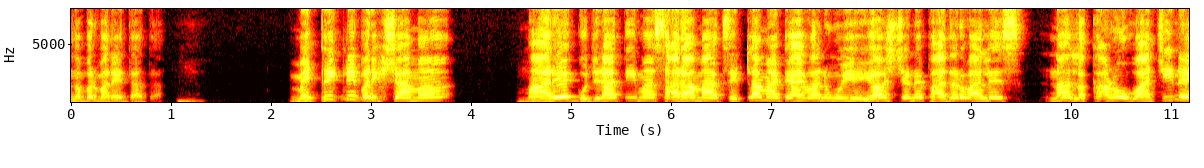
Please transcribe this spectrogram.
નંબરમાં રહેતા હતા. મેટ્રિકની પરીક્ષામાં મારે ગુજરાતીમાં સારા માર્ક્સ એટલા માટે આવ્યા ને હું એ યશ છે અને ફાધર વાલેસ ના લખાણો વાંચીને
